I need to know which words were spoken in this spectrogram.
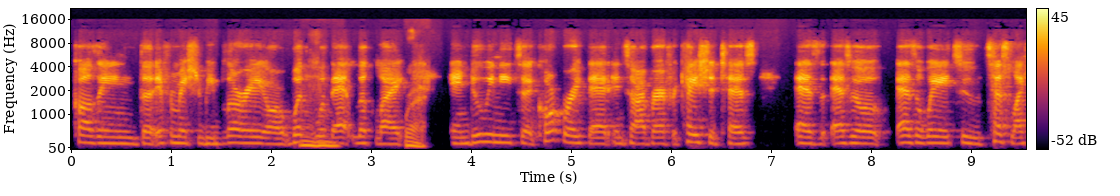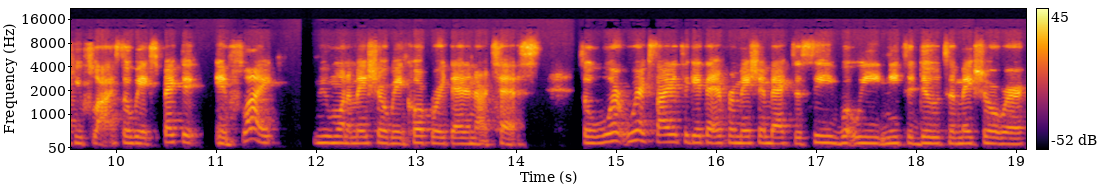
causing the information to be blurry or what mm-hmm. would that look like? Right. And do we need to incorporate that into our verification test as, as a, as a way to test like you fly? So we expect it in flight. We want to make sure we incorporate that in our tests. So we're, we're excited to get that information back to see what we need to do to make sure we're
